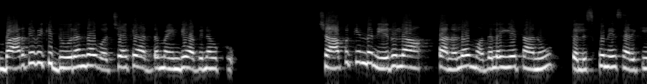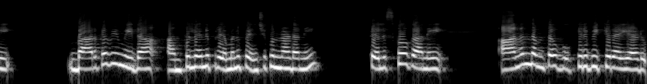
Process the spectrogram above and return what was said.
భార్గవికి దూరంగా వచ్చాకే అర్థమైంది అభినవ్కు. చాప కింద నీరులా తనలో మొదలయ్యే తాను తెలుసుకునేసరికి భార్గవి మీద అంతులేని ప్రేమను పెంచుకున్నాడని తెలుసుకోగానే ఆనందంతో బుక్కిరిబిక్కిరయ్యాడు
